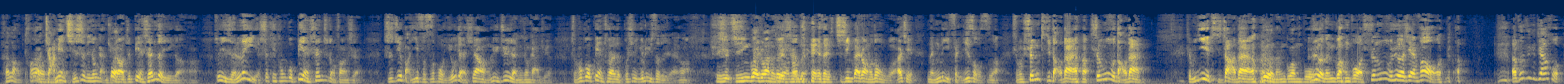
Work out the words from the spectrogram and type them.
很老套呃的。假面骑士那种感觉啊，就变身的一个啊，所以人类也是可以通过变身这种方式，直接把衣服撕破，有点像绿巨人那种感觉，只不过变出来的不是一个绿色的人啊，是一奇形怪状的这对，的。对对奇形怪状的动物，而且能力匪夷所思啊，什么身体导弹啊，生物导弹，什么液体炸弹啊，热能光波，热能光波、生物热线炮，啊，他这个家伙，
